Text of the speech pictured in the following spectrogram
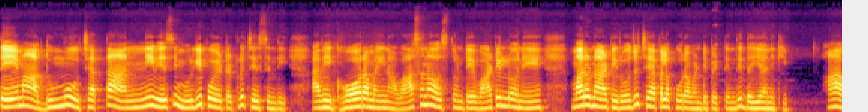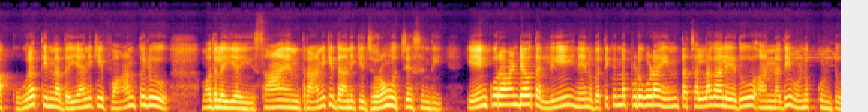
తేమ దుమ్ము చెత్త అన్నీ వేసి మురిగిపోయేటట్లు చేసింది. అవి ఘోరమైన వాసన వస్తుంటే వాటిల్లోనే మరునాటి రోజు చేపల కూర వండి పెట్టింది దయ్యానికి. ఆ కూర తిన్న దయ్యానికి వాంతులు మొదలయ్యాయి. సాయంత్రానికి దానికి జ్వరం వచ్చేసింది. ఏం కూర వండావు తల్లి? నేను బతికున్నప్పుడు కూడా ఇంత చల్లగా లేదు అన్నది వణుక్కుంటూ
